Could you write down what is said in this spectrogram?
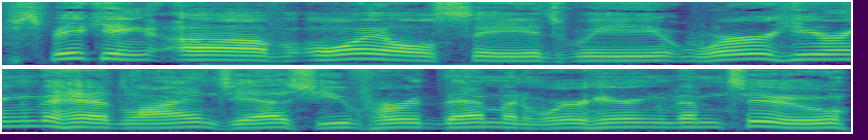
Speaking of oil seeds, we were hearing the headlines. Yes, you've heard them, and we're hearing them too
